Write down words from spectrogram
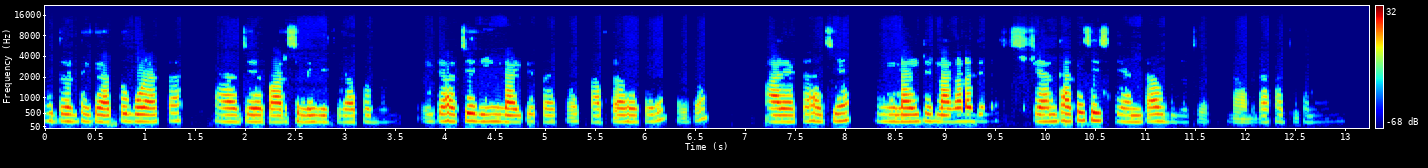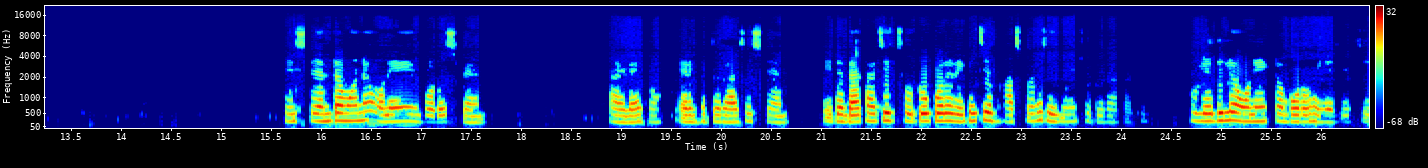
ভিতর থেকে এত বড় একটা যে পার্সেল এসেছে এত এটা হচ্ছে রিং লাইটের প্যাকেট কাপটার ভেতরে, এটা। আর একটা হচ্ছে রিং লাইটের লাগানোর জন্য স্ট্যান্ড থাকে, সেই স্ট্যান্ডটাও দিয়েছে। দেখাচ্ছি তোমার এই স্ট্যান্ডটা মানে অনেক বড় স্ট্যান্ড। আর দেখো, এর ভেতরে আছে স্ট্যান্ড। এটা দেখাচ্ছে ছোট করে রেখেছে, ভাঁজ করে সেই জন্য ছোট দেখাচ্ছে খুলে দিলে অনেকটা বড় হয়ে যাচ্ছে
